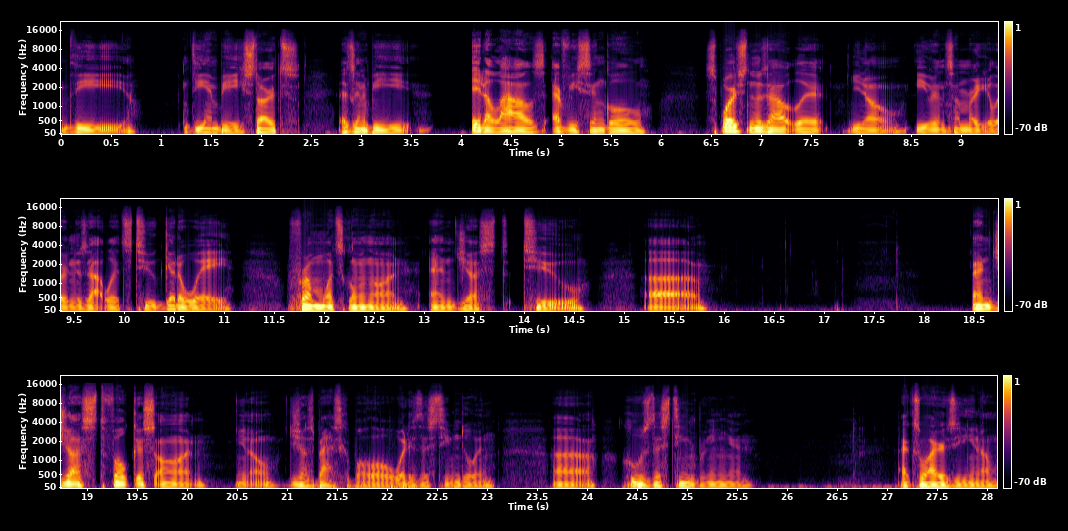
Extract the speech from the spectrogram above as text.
the the NBA starts. It's gonna be it allows every single sports news outlet, you know, even some regular news outlets to get away from what's going on and just to uh and just focus on, you know, just basketball. Oh, what is this team doing? Uh who's this team bringing in? X, Y, or Z, you know.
